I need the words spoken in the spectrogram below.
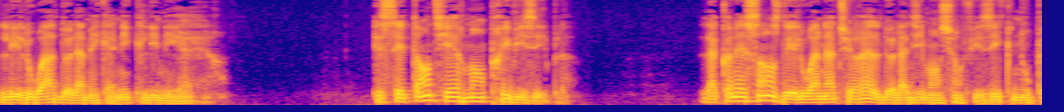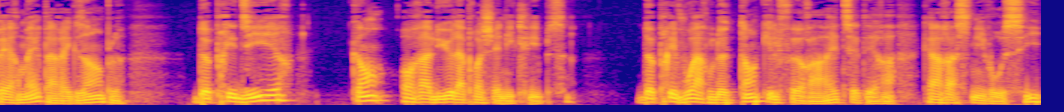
les lois de la mécanique linéaire. Et c'est entièrement prévisible. La connaissance des lois naturelles de la dimension physique nous permet, par exemple, de prédire quand aura lieu la prochaine éclipse, de prévoir le temps qu'il fera, etc., car à ce niveau-ci,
